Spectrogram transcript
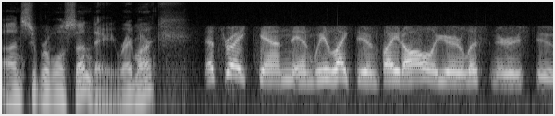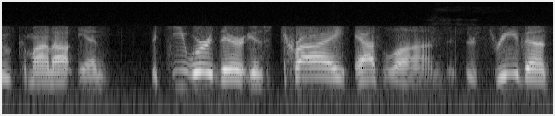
on Super Bowl Sunday, right, Mark? That's right, Ken. And we'd like to invite all of your listeners to come on out. And the key word there is triathlon. There's three events.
